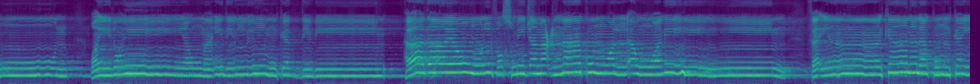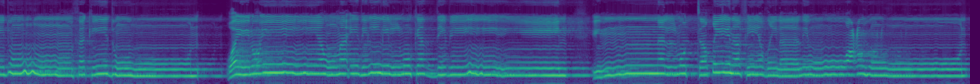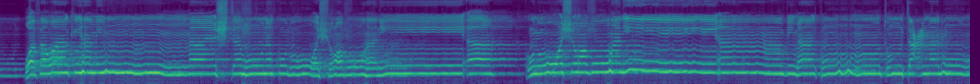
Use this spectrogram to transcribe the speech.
ويل يومئذ للمكذبين. هذا يوم الفصل جمعناكم والأولين. فإن كان لكم كيد فكيدون. ويل يومئذ للمكذبين. المتقين في ظلال وعيون وفواكه مما يشتهون كلوا واشربوا هنيئا كلوا واشربوا هنيئا بما كنتم تعملون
